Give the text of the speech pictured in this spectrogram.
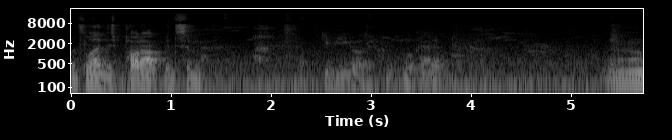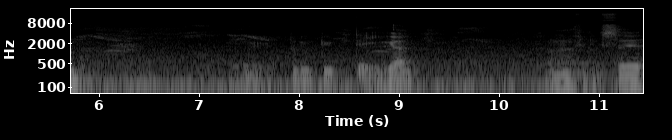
let's load this pot up with some, give you guys a quick look at it. Um, there you go. I don't know if you can see it.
